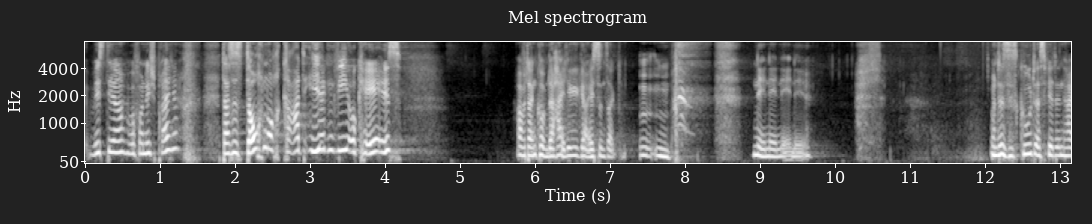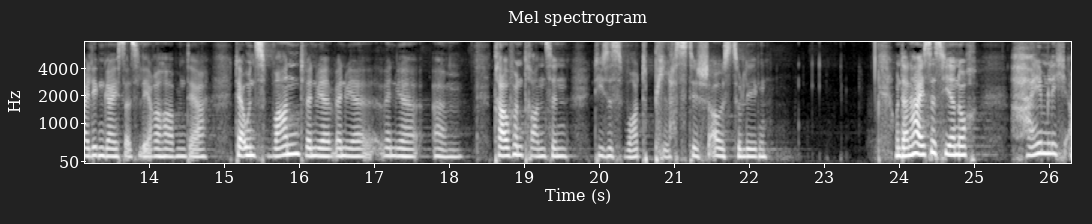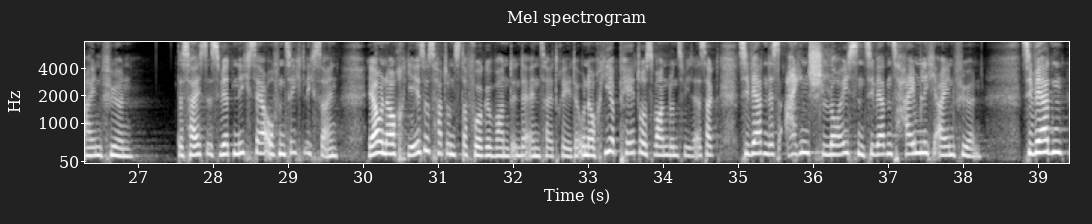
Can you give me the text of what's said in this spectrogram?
Wisst ihr, wovon ich spreche? Dass es doch noch gerade irgendwie okay ist. Aber dann kommt der Heilige Geist und sagt, mm -mm. nee, nee, nee, nee. Und es ist gut, dass wir den Heiligen Geist als Lehrer haben, der, der uns warnt, wenn wir, wenn wir, wenn wir ähm, drauf und dran sind, dieses Wort plastisch auszulegen. Und dann heißt es hier noch, heimlich einführen. Das heißt, es wird nicht sehr offensichtlich sein. Ja, und auch Jesus hat uns davor gewarnt in der Endzeitrede. Und auch hier Petrus warnt uns wieder. Er sagt, sie werden das einschleusen, sie werden es heimlich einführen. Sie werden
